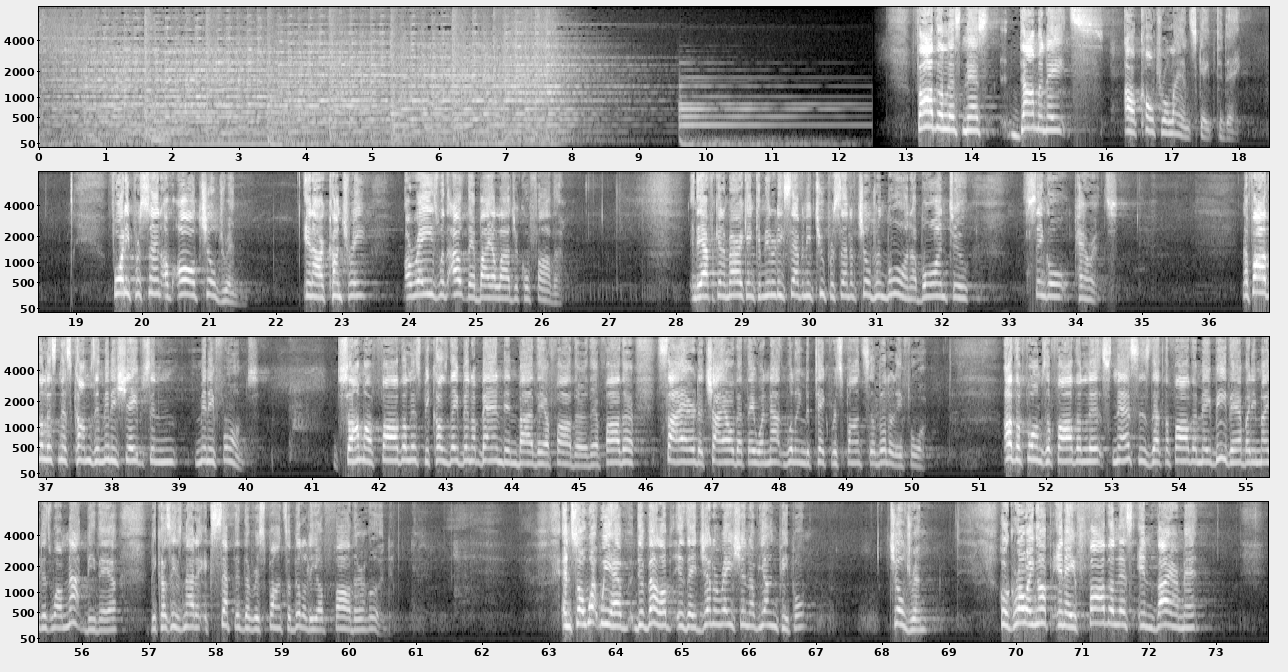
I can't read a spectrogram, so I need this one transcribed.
Fatherlessness dominates our cultural landscape today. 40% of all children in our country are raised without their biological father. In the African American community, 72% of children born are born to single parents. Now, fatherlessness comes in many shapes and many forms. Some are fatherless because they've been abandoned by their father. Their father sired a child that they were not willing to take responsibility for. Other forms of fatherlessness is that the father may be there, but he might as well not be there because he's not accepted the responsibility of fatherhood. And so, what we have developed is a generation of young people, children, who are growing up in a fatherless environment,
